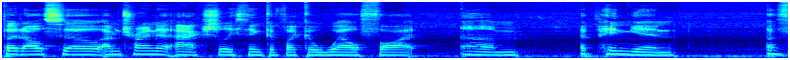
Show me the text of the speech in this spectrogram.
But also, I'm trying to actually think of like a well thought um, opinion of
